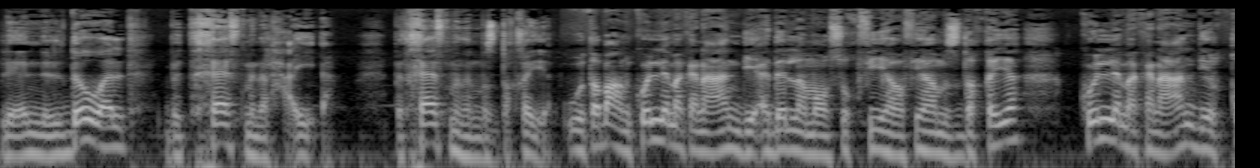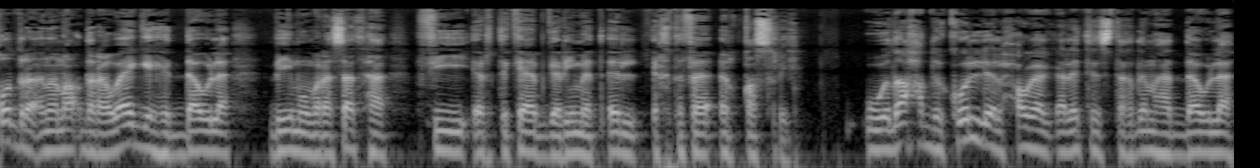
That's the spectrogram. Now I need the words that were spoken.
لأن الدول بتخاف من الحقيقة بتخاف من المصداقية. وطبعا كل ما كان عندي أدلة موثوق فيها وفيها مصداقية كل ما كان عندي القدرة إن أنا أقدر أواجه الدولة بممارستها في ارتكاب جريمة الاختفاء القسري. ودحض كل الحجج التي تستخدمها الدولة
